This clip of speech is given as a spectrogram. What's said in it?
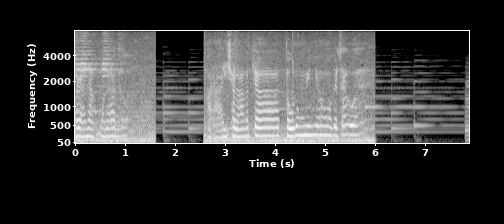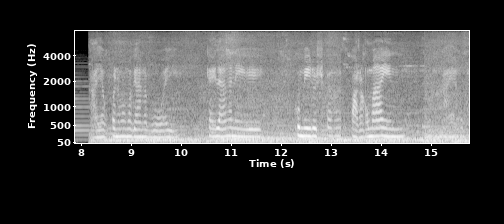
wala na akong magagawa. Maraming salamat sa tulong ninyo mag-asawa. Kaya ko pa naman maghanap buhay. Kailangan eh kumilos ka para kumain. Kaya ko pa.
